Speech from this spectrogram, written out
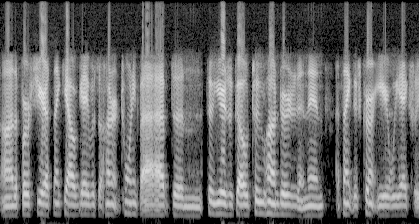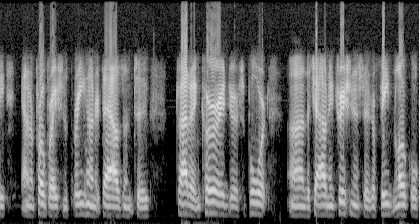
uh, the first year, I think y'all gave us 125 to two years ago 200, and then I think this current year we actually got an appropriation of 300,000 to try to encourage or support uh, the child nutritionists that are feeding local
